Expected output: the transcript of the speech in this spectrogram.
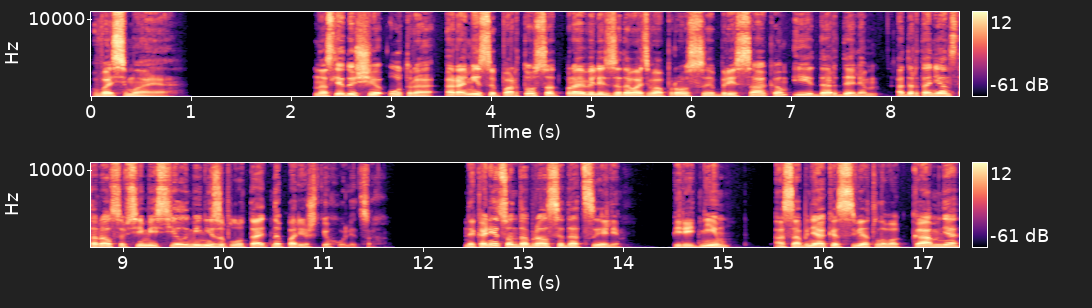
восьмая На следующее утро Арамис и Портос отправились задавать вопросы Брисакам и Дарделям, а Д'Артаньян старался всеми силами не заплутать на парижских улицах. Наконец он добрался до цели. Перед ним особняк из светлого камня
